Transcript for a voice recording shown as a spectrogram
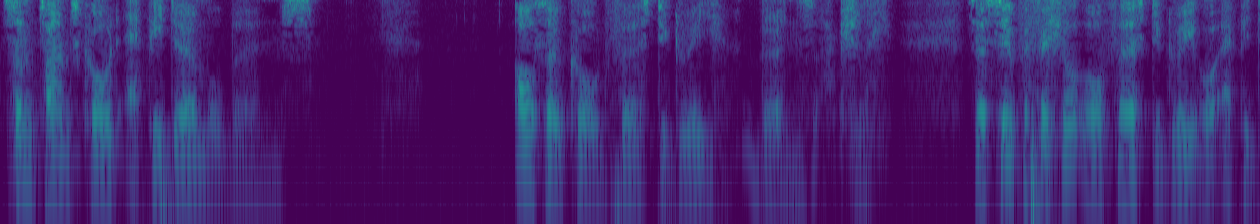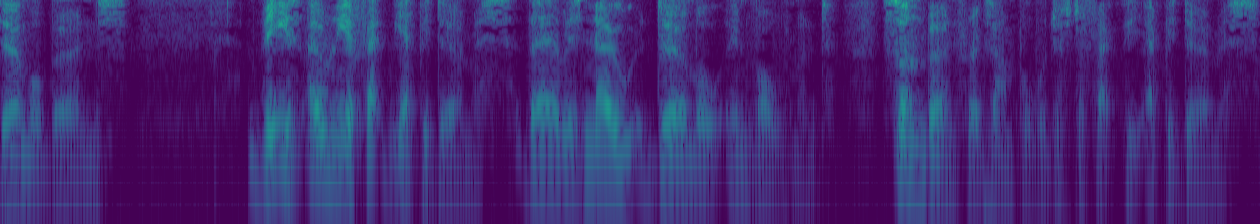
sometimes called epidermal burns, also called first degree burns actually. So superficial or first degree or epidermal burns these only affect the epidermis. There is no dermal involvement. Sunburn, for example, will just affect the epidermis.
